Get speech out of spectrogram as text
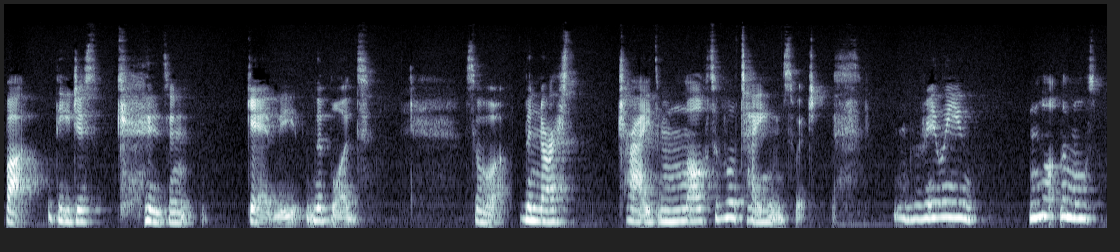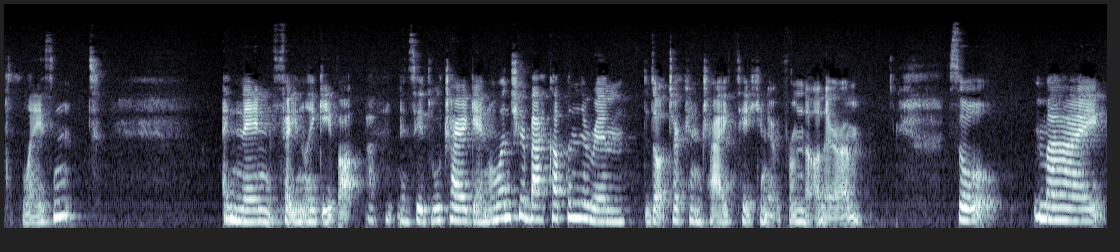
but they just couldn't get the, the blood. So the nurse tried multiple times, which really not the most pleasant. And then finally gave up and said, We'll try again. Once you're back up in the room, the doctor can try taking it from the other arm. So my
